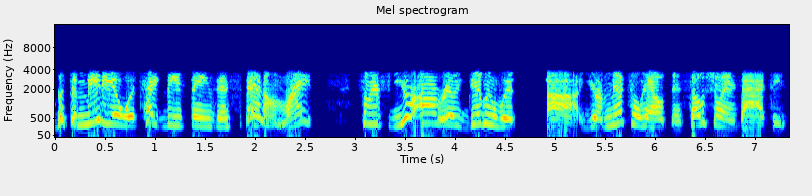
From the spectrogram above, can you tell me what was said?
But the media would take these things and spin them, right? So if you're already dealing with uh, your mental health and social anxiety,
